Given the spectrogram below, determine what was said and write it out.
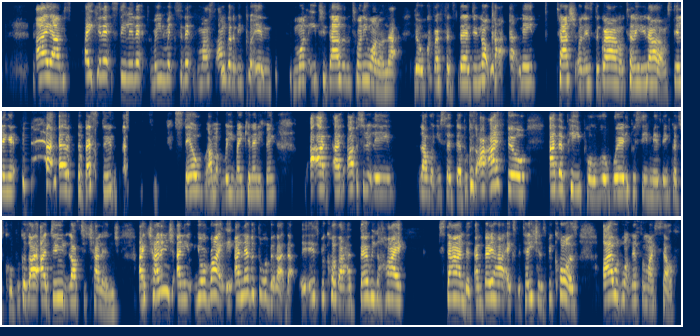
I am taking it, stealing it, remixing it. I'm going to be putting Monty 2021 on that little reference there. Do not cut at me. Tash on Instagram. I'm telling you now, I'm stealing it. um, the best dude, the best still. I'm not remaking anything. I, I, I, absolutely love what you said there because I, I, feel other people will really perceive me as being critical because I, I do love to challenge. I challenge, and you're right. I never thought of it like that. It is because I have very high standards and very high expectations because I would want them for myself.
